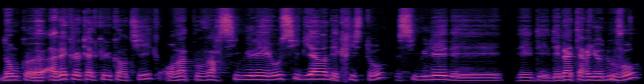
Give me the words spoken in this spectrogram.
Donc, euh, avec le calcul quantique, on va pouvoir simuler aussi bien des cristaux, simuler des, des, des, matériaux nouveaux,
